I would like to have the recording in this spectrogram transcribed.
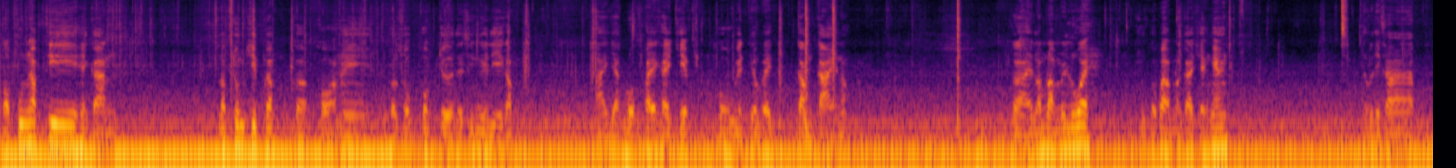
ขอบคุณครับที่ให้การ รับชมคลิปครับก็ขอให้ประสบพบเจอแต่สิ่งดีๆครับหายจากโรคภัยไข้เจ็บโควิดเดี๋ยวไปกำกายเนาะกายลำลำไม่รวย สุขภาพร่างกายแข็งแรงสวัสดีครับ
